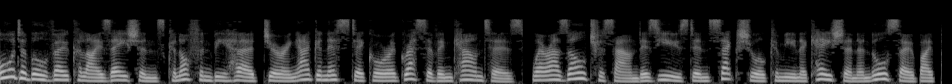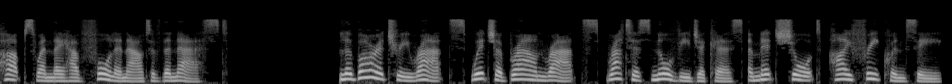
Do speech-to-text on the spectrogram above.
Audible vocalizations can often be heard during agonistic or aggressive encounters, whereas ultrasound is used in sexual communication and also by pups when they have fallen out of the nest. Laboratory rats which are brown rats, Rattus norvegicus emit short, high-frequency,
